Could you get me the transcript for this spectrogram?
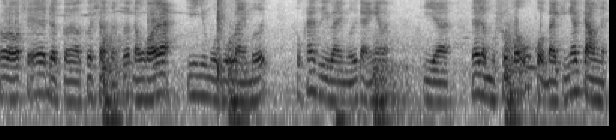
sau đó sẽ được uh, cơ sở sản xuất đóng gói lại y như một bộ bài mới không khác gì bài mới cả anh em ạ thì uh, đây là một số mẫu của bài kính áp tròng này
